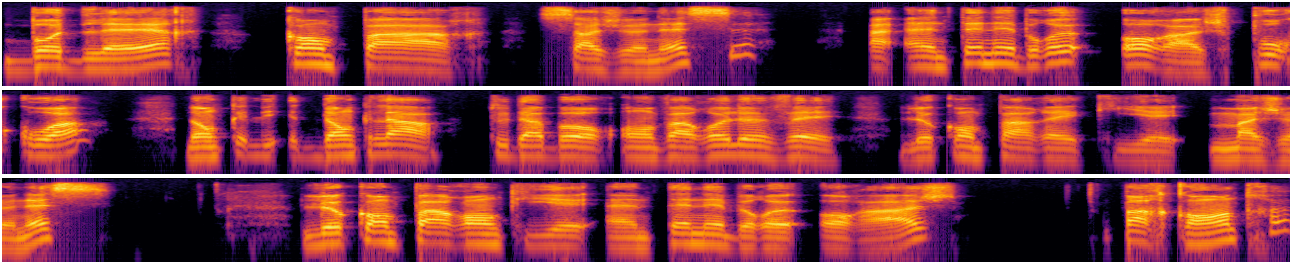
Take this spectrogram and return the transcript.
Baudelaire compare sa jeunesse à un ténébreux orage. Pourquoi? Donc, donc là, tout d'abord, on va relever le comparé qui est ma jeunesse, le comparant qui est un ténébreux orage. Par contre,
